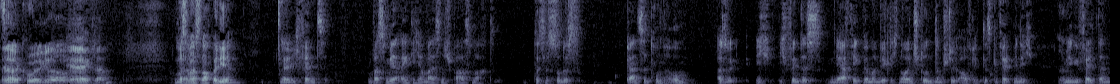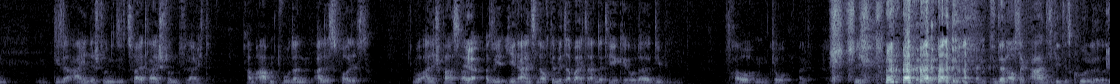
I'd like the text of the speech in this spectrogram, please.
halt cool, genau. Ja, ja, klar. Was war es noch bei dir? Äh, Ich finde, was mir eigentlich am meisten Spaß macht, das ist so das Ganze drumherum. Also ich, ich finde es nervig, wenn man wirklich neun Stunden am Stück auflegt. Das gefällt mir nicht. Mir gefällt dann diese eine Stunde, diese zwei, drei Stunden vielleicht am Abend, wo dann alles voll ist, wo alle Spaß haben. Ja. Also je- jeder Einzelne, auch der Mitarbeiter an der Theke oder die Frau am Klo halt. Die, die dann auch sagt, ah, das Lied ist cool. Oder so.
